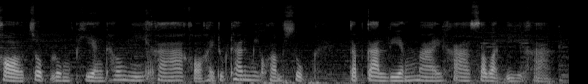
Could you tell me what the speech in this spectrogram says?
ขอจบลงเพียงเท่านี้ค่ะ ขอให้ทุกท่านมีความสุขกับการเลี้ยงไม้ค่ะ สวัสดีค่ะ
